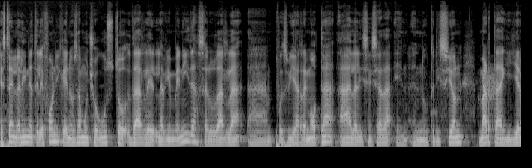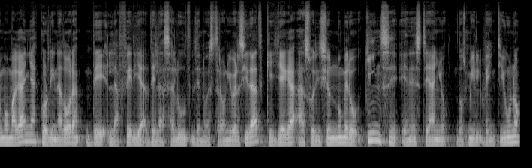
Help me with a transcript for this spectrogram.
Está en la línea telefónica y nos da mucho gusto darle la bienvenida, saludarla ah, pues vía remota a la licenciada en, nutrición Marta Guillermo Magaña, coordinadora de la Feria de la Salud de nuestra universidad, que llega a su edición número 15 en este año 2021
